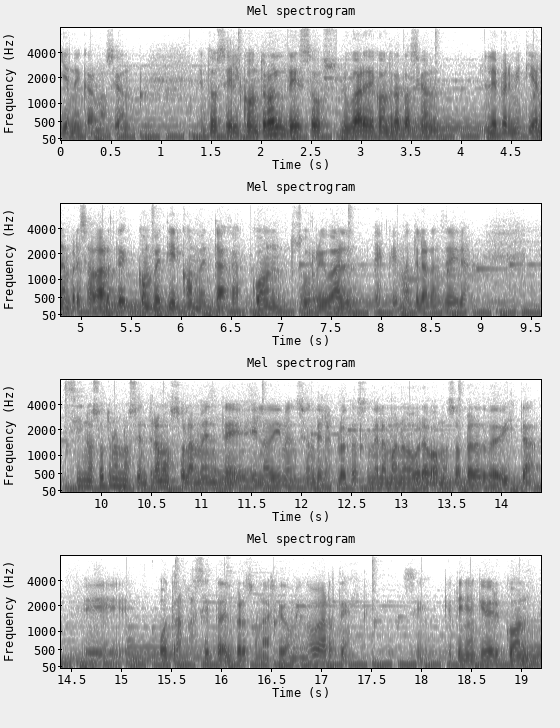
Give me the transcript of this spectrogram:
y en encarnación. Entonces el control de esos lugares de contratación le permitía a la empresa Barte competir con ventaja con su rival este, Mate Laranjeira. Si nosotros nos centramos solamente en la dimensión de la explotación de la mano de obra, vamos a perder de vista eh, otra faceta del personaje Domingo Barte, que tenía que ver con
